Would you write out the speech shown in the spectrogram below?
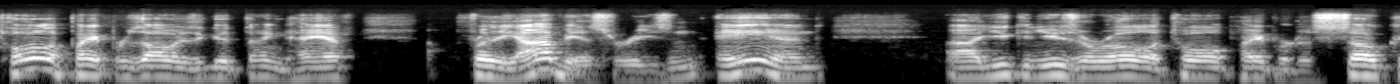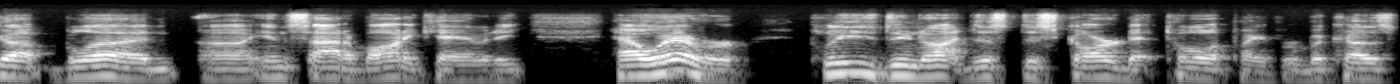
Toilet paper is always a good thing to have for the obvious reason. And uh, you can use a roll of toilet paper to soak up blood uh, inside a body cavity. However, please do not just discard that toilet paper because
